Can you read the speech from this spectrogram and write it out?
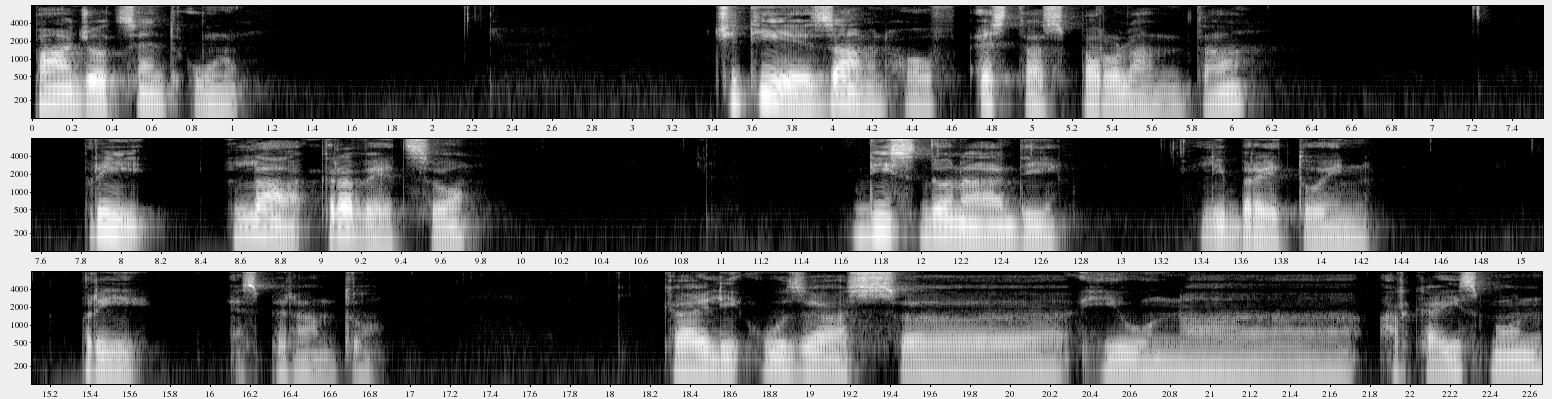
pagio 101. Citie Zamenhof estas parolanta pri la gravezzo disdonadi libretoin pri Esperanto. Kai li uzas uh, eh, iun uh, eh, arcaismon,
